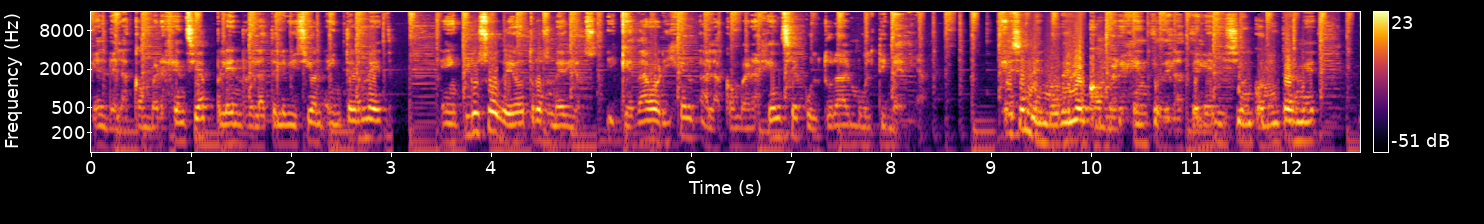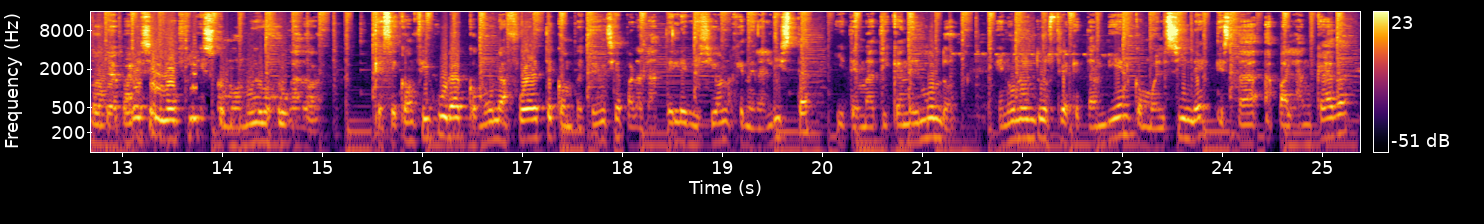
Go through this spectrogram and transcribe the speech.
el de la convergencia plena de la televisión e Internet, e incluso de otros medios y que da origen a la convergencia cultural multimedia. Es en el modelo convergente de la televisión con Internet donde aparece Netflix como nuevo jugador, que se configura como una fuerte competencia para la televisión generalista y temática en el mundo, en una industria que también como el cine está apalancada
